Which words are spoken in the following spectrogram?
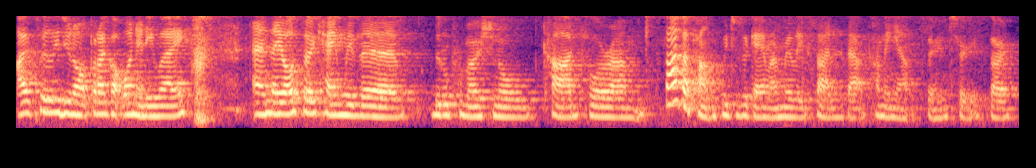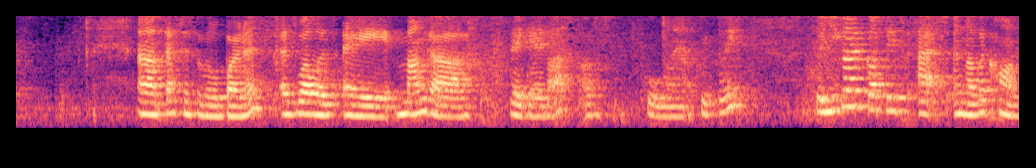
I clearly do not, but I got one anyway. and they also came with a little promotional card for um, Cyberpunk, which is a game I'm really excited about coming out soon too. So um, that's just a little bonus, as well as a manga they gave us. I'll just pull one out quickly. So you guys got this at another con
